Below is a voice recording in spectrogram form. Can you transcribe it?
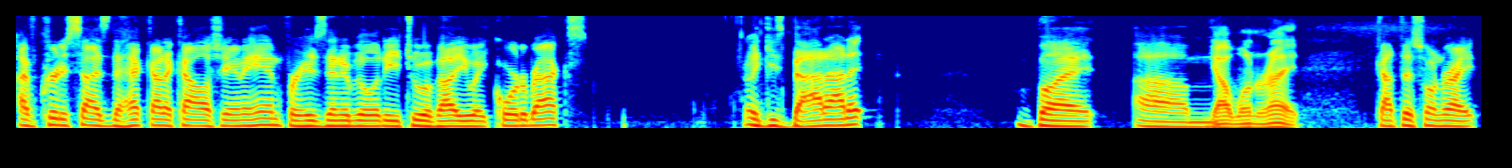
I've criticized the heck out of Kyle Shanahan for his inability to evaluate quarterbacks. I think he's bad at it, but um, Got one right. got this one right.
